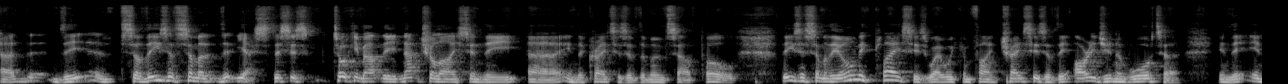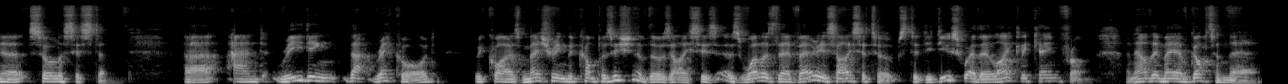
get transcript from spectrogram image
uh, the, the, so these are some of the, yes this is talking about the natural ice in the uh, in the craters of the moon's south pole these are some of the only places where we can find traces of the origin of water in the inner solar system uh, and reading that record requires measuring the composition of those ices as well as their various isotopes to deduce where they likely came from and how they may have gotten there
